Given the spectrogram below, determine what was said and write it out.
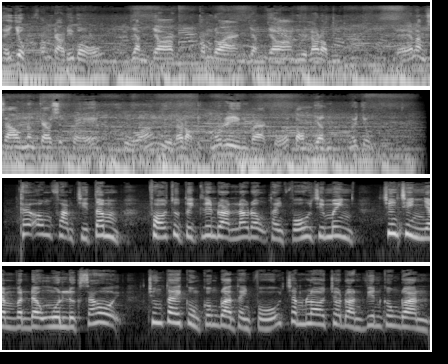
thể dục, phong trào đi bộ dành cho công đoàn, dành cho người lao động để làm sao nâng cao sức khỏe của người lao động nói riêng và của toàn dân nói chung. Theo ông Phạm Chí Tâm, Phó Chủ tịch Liên đoàn Lao động Thành phố Hồ Chí Minh, chương trình nhằm vận động nguồn lực xã hội, chung tay cùng công đoàn thành phố chăm lo cho đoàn viên công đoàn,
